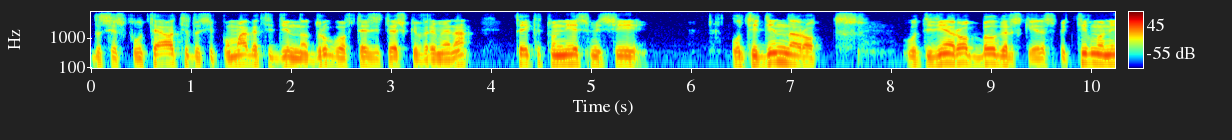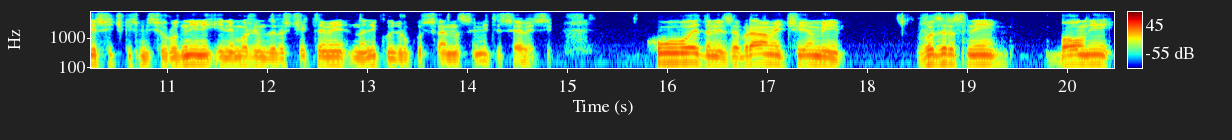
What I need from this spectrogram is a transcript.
да се сплотяват и да си помагат един на друг в тези тежки времена, тъй като ние сме си от един народ, от един род български, респективно ние всички сме си роднини и не можем да разчитаме на никой друг, освен на самите себе си. Хубаво е да не забравяме, че имаме възрастни, болни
